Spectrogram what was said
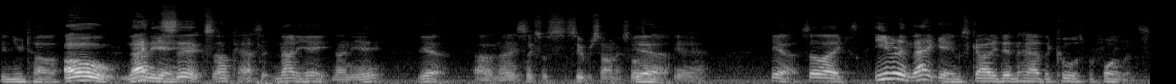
in Utah. Oh, That 96. Okay. That's it, 98. 98? Yeah. Oh, 96 was Supersonics, wasn't Yeah. it? Yeah. Yeah. So like, even in that game, Scottie didn't have the coolest performance.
